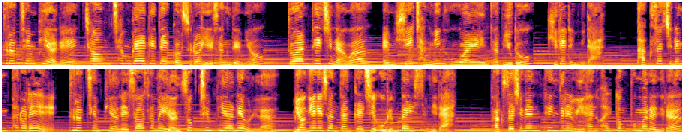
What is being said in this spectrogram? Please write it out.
트롯 챔피언에 처음 참가하게 될 것으로 예상되며 또한 태진아와 MC 장민호와의 인터뷰도 기대됩니다. 박서진은 8월에 트롯 챔피언에서 3회 연속 챔피언에 올라 명예의 전당까지 오른 바 있습니다. 박서진은 팬들을 위한 활동뿐만 아니라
